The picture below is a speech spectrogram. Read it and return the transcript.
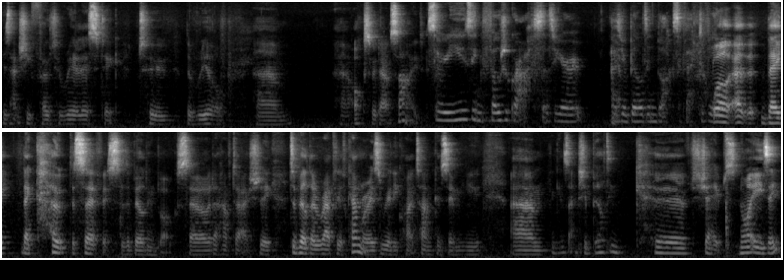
is actually photorealistic to the real um, uh, Oxford outside. So you're using photographs as your as yeah. your building blocks effectively. Well, uh, they they coat the surface of the building blocks, so I don't have to actually to build a Radcliffe camera is really quite time consuming. You, um, it's actually building curved shapes, not easy,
